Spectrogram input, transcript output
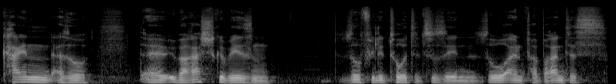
kein, also äh, überrascht gewesen, so viele Tote zu sehen, so ein verbranntes.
